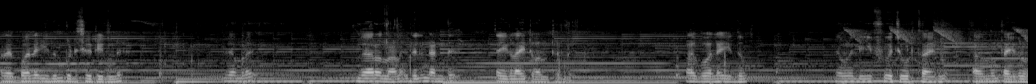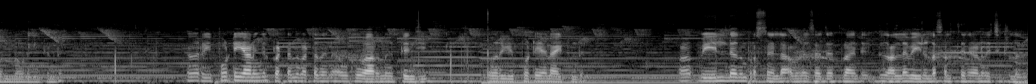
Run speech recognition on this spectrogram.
അതേപോലെ ഇതും പിടിച്ചു കിട്ടിയിട്ടുണ്ട്. ഇത് നമ്മൾ വേറെ ഒന്നാണ് ഇതിലും രണ്ട് തൈകളായിട്ട് വന്നിട്ടുണ്ട്. അതുപോലെ ഇതും നമ്മൾ ലീഫ് വെച്ച് കൊടുത്തായിരുന്നു. അതൊന്നും തൈകൾ വന്നു തുടങ്ങിയിട്ടുണ്ട്. റിപ്പോർട്ട് ചെയ്യുകയാണെങ്കിൽ പെട്ടെന്ന് പെട്ടെന്ന് തന്നെ നമുക്ക് വാർന്ന് കിട്ടുകയും ചെയ്യും. റിപ്പോർട്ട് ചെയ്യാനായിട്ടുണ്ട്. വെയിലിന്റെ ഒന്നും പ്രശ്നമില്ല. നമ്മുടെ സജർ പ്ലാന്റ് ഇത് നല്ല വെയിലുള്ള സ്ഥലത്ത് തന്നെയാണ് വെച്ചിട്ടുള്ളത്.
